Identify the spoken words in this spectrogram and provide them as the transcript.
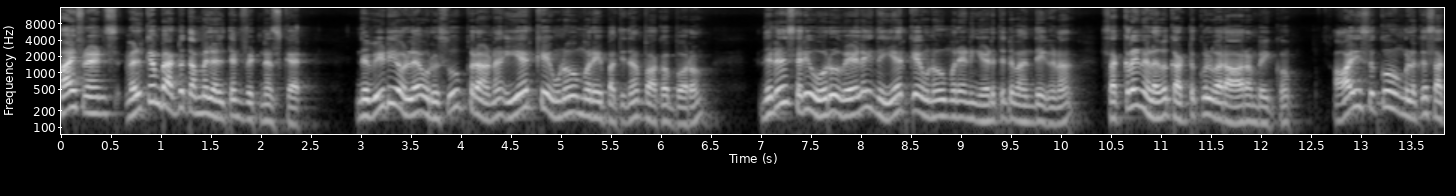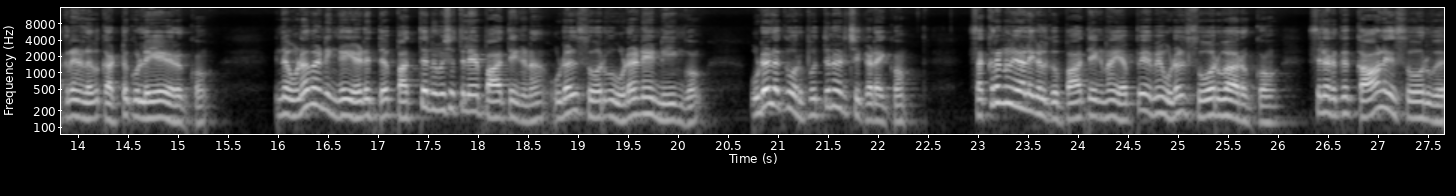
Hi friends welcome back to Tamil health and fitness care இந்த வீடியோவில் ஒரு சூப்பரான இயற்கை உணவு முறையை பற்றி தான் பார்க்க போகிறோம் தினசரி ஒரு வேளை இந்த இயற்கை உணவு முறையை நீங்கள் எடுத்துகிட்டு வந்தீங்கன்னா சர்க்கரை அளவு கட்டுக்குள் வர ஆரம்பிக்கும். ஆயுசுக்கும் உங்களுக்கு சர்க்கரை அளவு கட்டுக்குள்ளேயே இருக்கும். இந்த உணவை நீங்கள் எடுத்து பத்து நிமிஷத்துலேயே பார்த்தீங்கன்னா உடல் சோர்வு உடனே நீங்கும். உடலுக்கு ஒரு புத்துணர்ச்சி கிடைக்கும். சர்க்கரை நோயாளிகளுக்கு பார்த்தீங்கன்னா எப்பயுமே உடல் சோர்வாக இருக்கும். சிலருக்கு காலை சோர்வு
